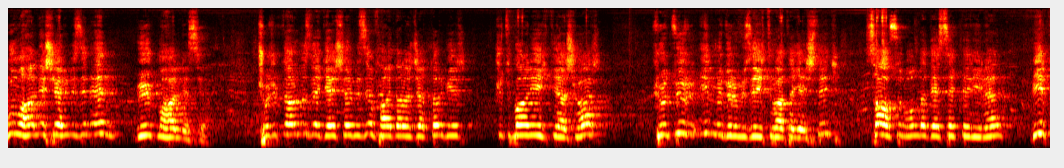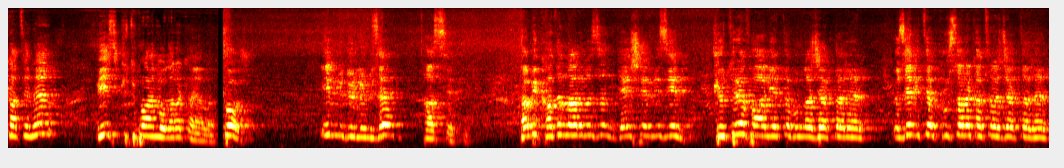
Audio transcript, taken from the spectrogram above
bu mahalle şehrimizin en büyük mahallesi. Çocuklarımız ve gençlerimizin faydalanacakları bir kütüphaneye ihtiyaç var. Kültür İl Müdürümüze irtibata geçtik. Sağ olsun onun da destekleriyle bir katını biz kütüphane olarak ayarladık. Spor İl Müdürlüğümüze tahsis ettik. Tabii kadınlarımızın, gençlerimizin kültüre faaliyette bulunacakları, özellikle kurslara katılacakları,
